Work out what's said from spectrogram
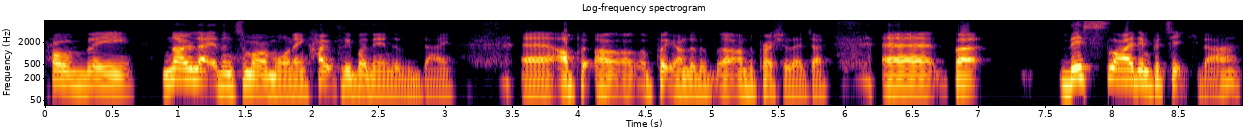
probably no later than tomorrow morning, hopefully by the end of the day. Uh, I'll, put, I'll, I'll, put you under, the, under pressure there, Joe. Uh, but this slide in particular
